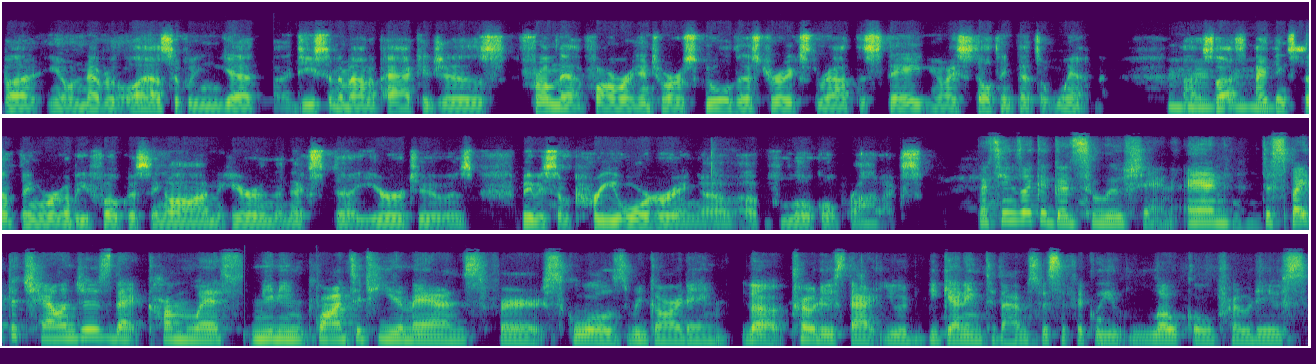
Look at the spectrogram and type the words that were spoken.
but you know nevertheless if we can get a decent amount of packages from that farmer into our school districts throughout the state you know i still think that's a win mm-hmm, uh, so that's mm-hmm. i think something we're going to be focusing on here in the next uh, year or two is maybe some pre-ordering of, of local products that seems like a good solution. And mm-hmm. despite the challenges that come with meeting quantity demands for schools regarding the produce that you would be getting to them, specifically local produce,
